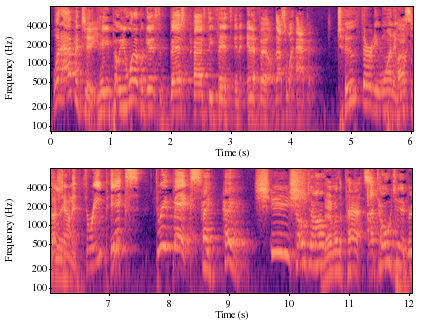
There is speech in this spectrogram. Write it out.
what happened to you? He, he went up against the best pass defense in the NFL. That's what happened. 231 and Possibly. one touchdown and three picks? Three picks. Hey, hey, Sheesh. told y'all. Them are the Pats. I told you. People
